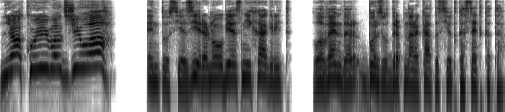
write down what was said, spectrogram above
някои имат жила! Ентусиазирано обясни Хагрид. Лавендър бързо дръпна ръката си от касетката.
